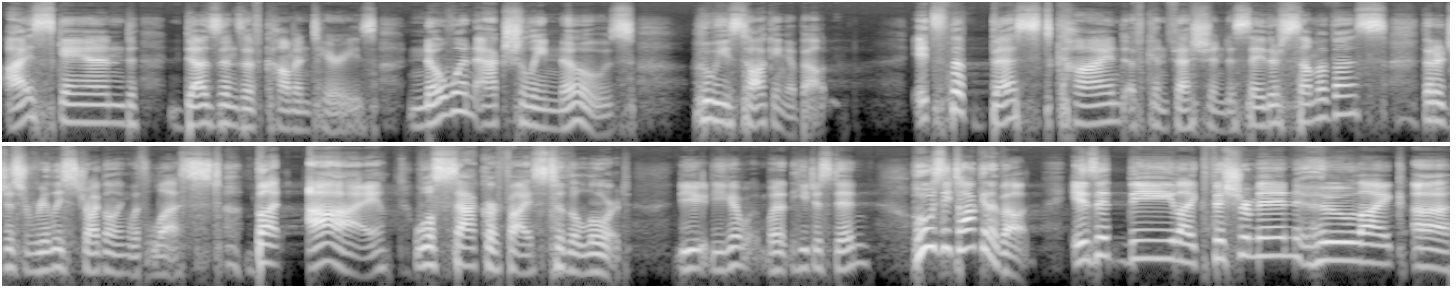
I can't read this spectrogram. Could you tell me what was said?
I scanned dozens of commentaries. No one actually knows who he's talking about. It's the best kind of confession to say there's some of us that are just really struggling with lust, but I will sacrifice to the Lord. Do you, do you get what he just did? Who's he talking about? Is it the like fishermen who like uh,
